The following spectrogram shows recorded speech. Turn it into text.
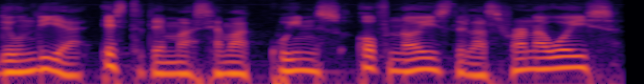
de un día. Este tema se llama Queens of Noise de las Runaways.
